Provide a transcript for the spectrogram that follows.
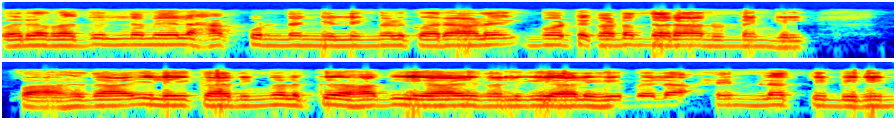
ഒരു റജുലിന്റെ മേൽ ഹക്കുണ്ടെങ്കിൽ നിങ്ങൾക്ക് ഒരാളെ ഇങ്ങോട്ട് കടം തരാനുണ്ടെങ്കിൽ ഫാഹിദായിലേക്ക് നിങ്ങൾക്ക് ഹതിയായി നൽകിയാൽ ഹിബല ഹിംലത്തിബിനിൻ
